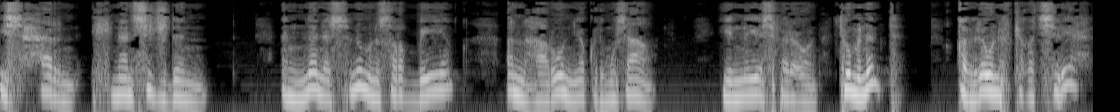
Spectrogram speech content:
إسحرن إحنا سجدا. أننا سنمنس ربي أنهارون يكذ موسى إن يسفرعون. تمنمت قبل ونفكغ تشريح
